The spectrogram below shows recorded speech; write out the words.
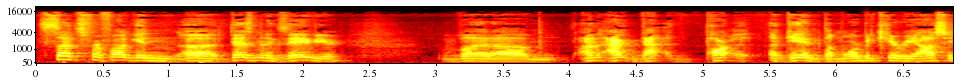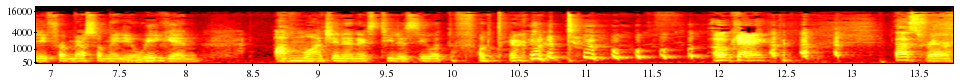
Sucks for fucking uh, Dezmond Xavier. But um, I'm I, that part again. The morbid curiosity from WrestleMania weekend. I'm watching NXT to see what the fuck they're gonna do. Okay. That's fair.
